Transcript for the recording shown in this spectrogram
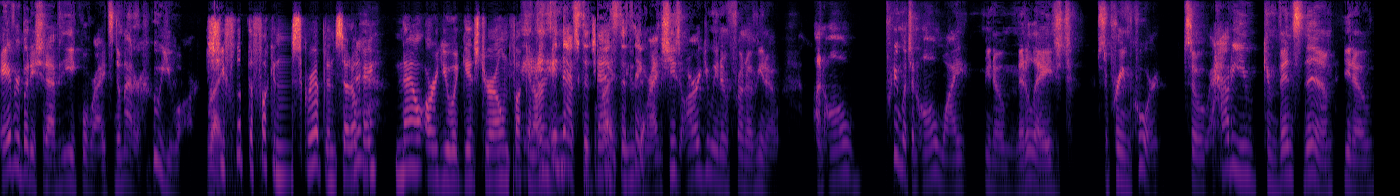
everybody should have the equal rights, no matter who you are. Right. She flipped the fucking script and said, "Okay, Yeah. now argue against your own fucking And, argument." and that's the that's the thing, that. right? She's arguing in front of you know an all pretty much an all white, you know, middle aged Supreme Court. So how do you convince them, you know,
